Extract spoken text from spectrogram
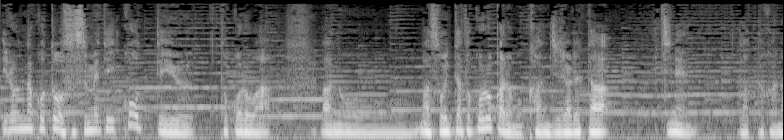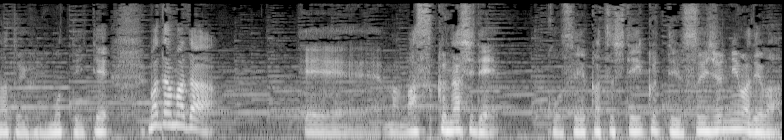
いろんなことを進めていこうっていうところは、あのー、まあ、そういったところからも感じられた一年だったかなというふうに思っていて、まだまだ、えー、まあ、マスクなしで、こう生活していくっていう水準にまでは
